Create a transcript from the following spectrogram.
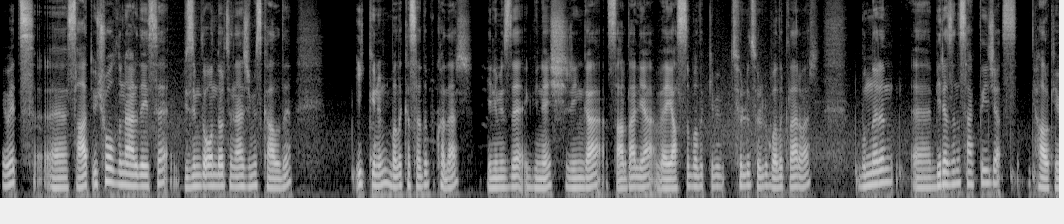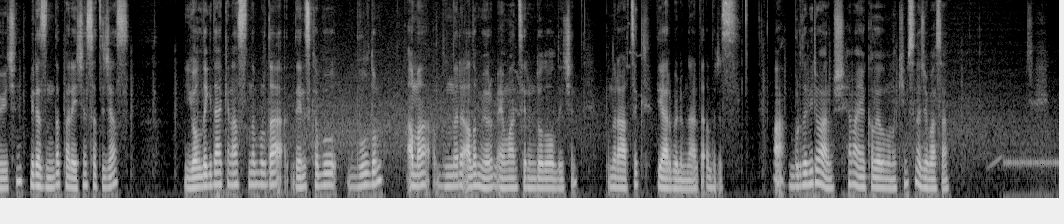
Evet, e, saat 3 oldu neredeyse. Bizim de 14 enerjimiz kaldı. İlk günün balık hasadı bu kadar. Elimizde güneş, ringa, sardalya ve yassı balık gibi türlü türlü balıklar var. Bunların e, birazını saklayacağız halk evi için, birazını da para için satacağız. Yolda giderken aslında burada deniz kabuğu buldum ama bunları alamıyorum envanterim dolu olduğu için. Bunları artık diğer bölümlerde alırız. Ah burada biri varmış. Hemen yakalayalım onu. Kimsin acaba sen?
